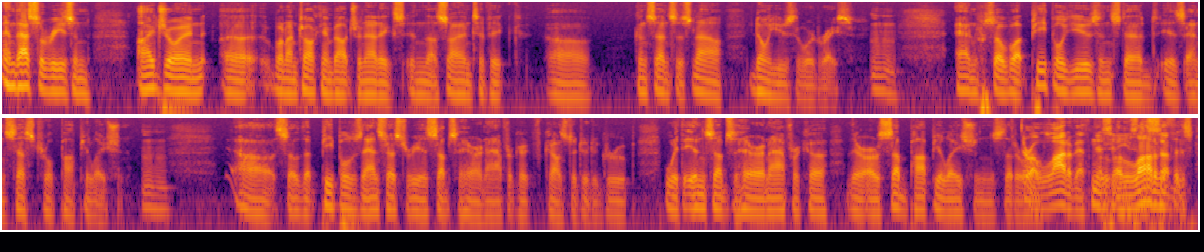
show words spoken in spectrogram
And that's the reason I join, uh, when I'm talking about genetics in the scientific uh, consensus now, don't use the word race. And so what people use instead is ancestral population. Uh, so that people's ancestry is sub-Saharan Africa constitute a group. Within sub-Saharan Africa, there are subpopulations that are There are a lot of ethnicities A, lot of sub-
